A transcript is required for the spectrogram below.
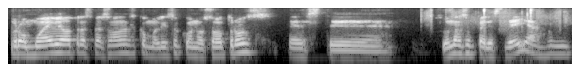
promueve a otras personas como lo hizo con nosotros, este, una superestrella, un,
